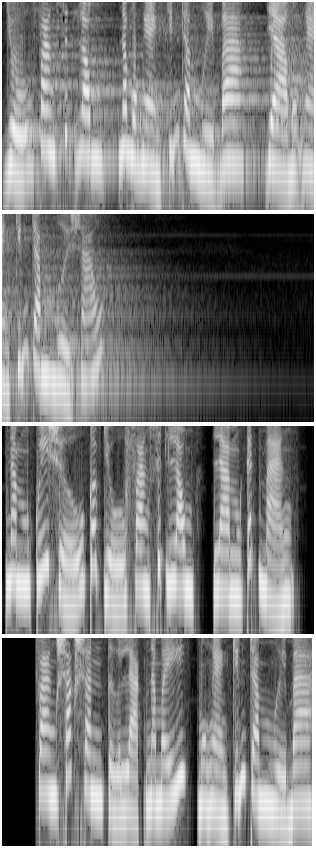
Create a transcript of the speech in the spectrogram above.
Vụ Phan Xích Long năm 1913 và 1916 Năm Quý Sửu có vụ Phan Xích Long làm cách mạng. Phan sát Sanh tự lạc năm ấy 1913,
